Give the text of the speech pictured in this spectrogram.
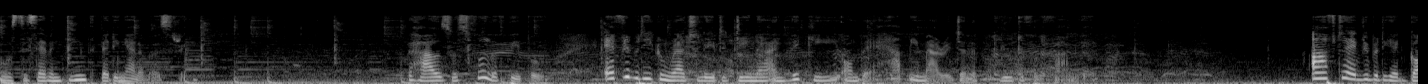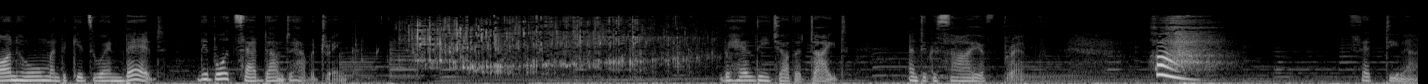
was the 17th wedding anniversary. The house was full of people. Everybody congratulated Tina and Vicky on their happy marriage and a beautiful family. After everybody had gone home and the kids were in bed, they both sat down to have a drink. They held each other tight and took a sigh of breath. Ah, said Tina.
